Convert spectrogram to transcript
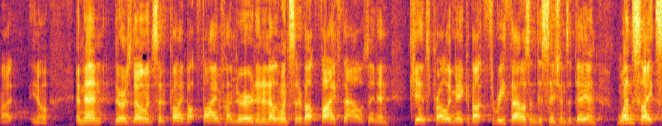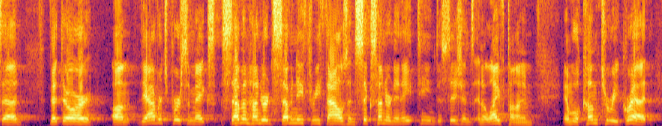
right? You know, and then there was another one said probably about 500, and another one said about 5,000, and kids probably make about 3,000 decisions a day. And one site said that there are um, the average person makes 773,618 decisions in a lifetime and will come to regret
